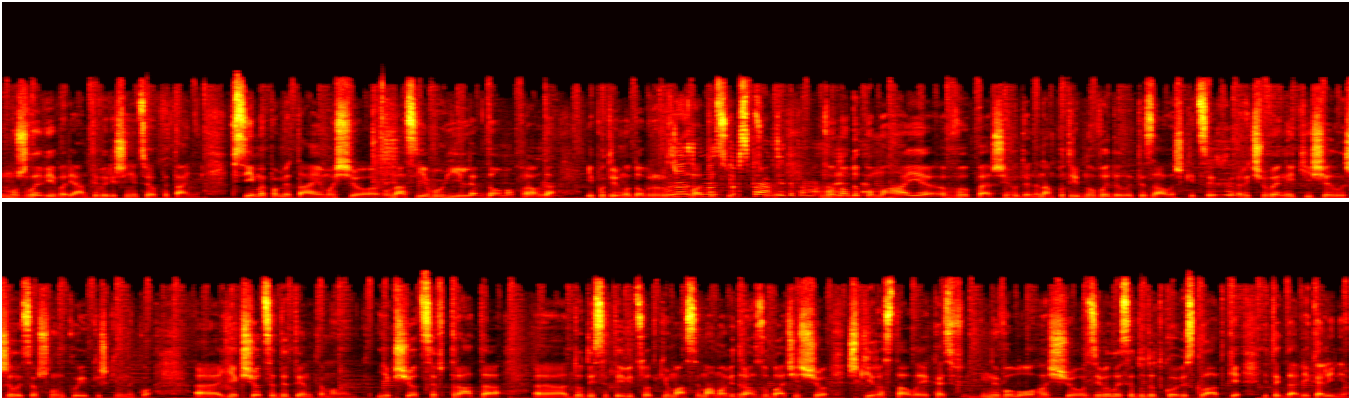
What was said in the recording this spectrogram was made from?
можливі варіанти вирішення цього питання. Всі ми пам'ятаємо, що у нас є вугілля вдома, правда? І потрібно добре розрахувати цю справді цю- допомагає, Воно допомагає в перші години. Нам потрібно видалити залишки цих речовин, які ще лишилися в шлунку і в кишківнику. Е, якщо це дитинка маленька, якщо це втрата е, до 10% маси, мама відразу бачить, що шкіра стала якась неволога, що з'явилися додаткові складки і так далі. Яка лінія?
